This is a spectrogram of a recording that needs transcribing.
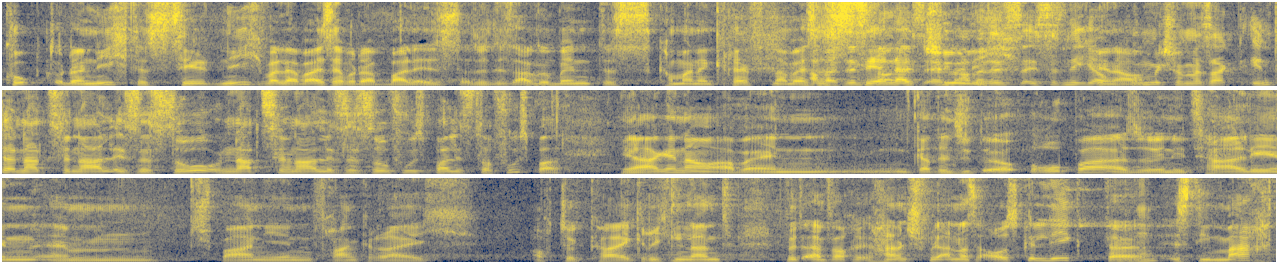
guckt oder nicht, das zählt nicht, weil er weiß ja, wo der Ball ist. Also das Argument, das kann man entkräften, aber es aber ist, ist sehr doch, natürlich. Aber ist, ist es nicht auch genau. komisch, wenn man sagt, international ist es so und national ist es so, Fußball ist doch Fußball? Ja, genau, aber in, gerade in Südeuropa, also in Italien, ähm, Spanien, Frankreich, auch Türkei, Griechenland, wird einfach Handspiel anders ausgelegt. Da mhm. ist die Macht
